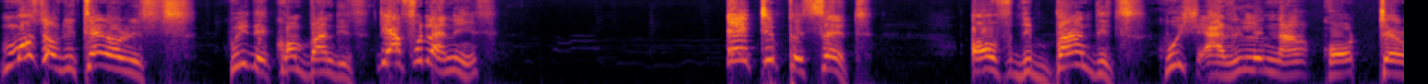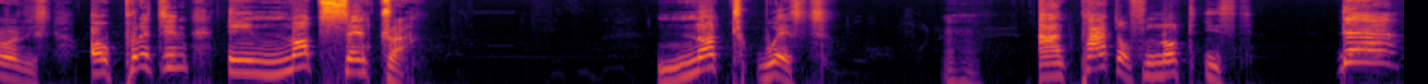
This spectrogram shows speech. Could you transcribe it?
most of the terrorists, when they come bandits, they are Fulanis. 80% of the bandits, which are really now called terrorists, operating in North Central, Northwest, mm-hmm. and part of Northeast, they are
